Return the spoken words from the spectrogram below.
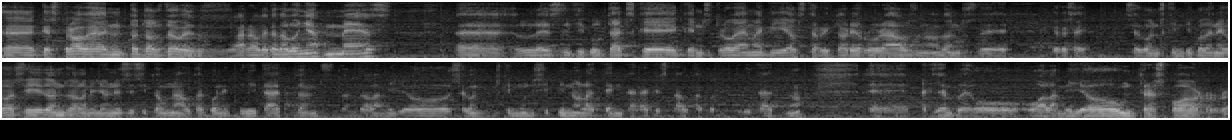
eh, que es troben tots els joves arreu de Catalunya, més eh, les dificultats que, que ens trobem aquí als territoris rurals, no? doncs de, jo què sé, segons quin tipus de negoci, doncs a la millor necessita una alta connectivitat, doncs, doncs a la millor segons quin municipi no la té encara aquesta alta connectivitat, no? Eh, per exemple, o, o a la millor un transport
